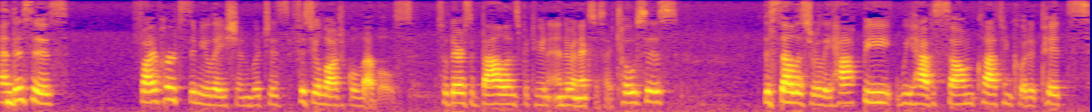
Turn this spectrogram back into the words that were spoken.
And this is 5 hertz stimulation, which is physiological levels. So there's a balance between endo and exocytosis. The cell is really happy. We have some clathrin coated pits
